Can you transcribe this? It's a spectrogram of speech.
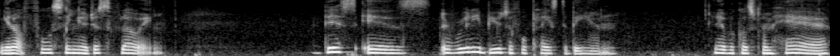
You're not forcing, you're just flowing. This is a really beautiful place to be in. You know, because from here,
